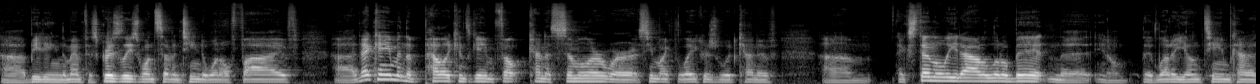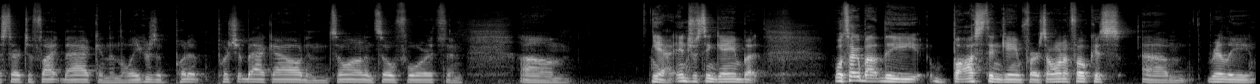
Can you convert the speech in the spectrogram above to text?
uh, beating the Memphis Grizzlies 117 to 105. Uh, that game and the Pelicans game felt kind of similar, where it seemed like the Lakers would kind of um, extend the lead out a little bit, and the you know they let a young team kind of start to fight back, and then the Lakers would put it push it back out, and so on and so forth, and um, yeah, interesting game. But we'll talk about the Boston game first. I want to focus um, really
